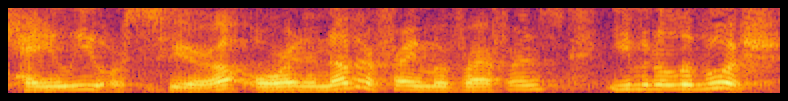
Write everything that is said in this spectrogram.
Kali or Sphira, or in another frame of reference, even a Lavush,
